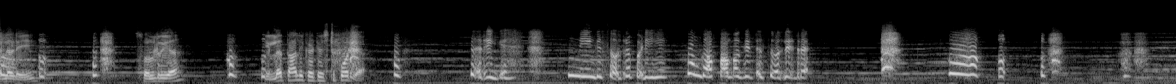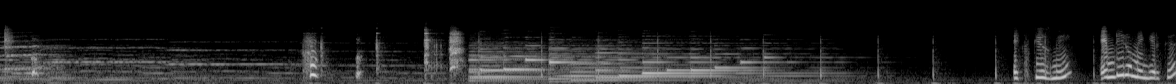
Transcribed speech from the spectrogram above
என்னடி? சொல்றியா? இல்ல தாலி கட்டி வச்சுட்டு போறியா? சரிங்க. நீங்க சொல்றபடியே உங்க அப்பா அம்மா கிட்ட சொல்லிடுறேன். எக்ஸ்கியூஸ் மீ எம்டி ரூம் எங்க இருக்கு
